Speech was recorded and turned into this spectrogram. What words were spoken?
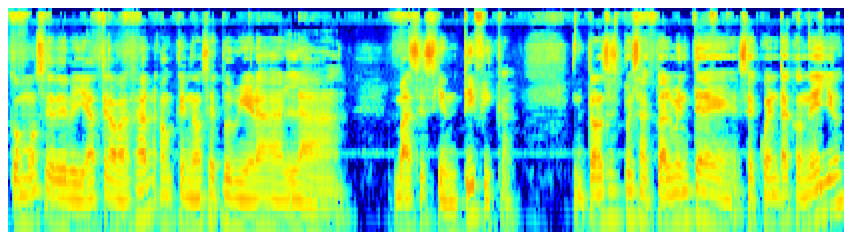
cómo se debía trabajar, aunque no se tuviera la base científica. Entonces, pues actualmente se cuenta con ello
